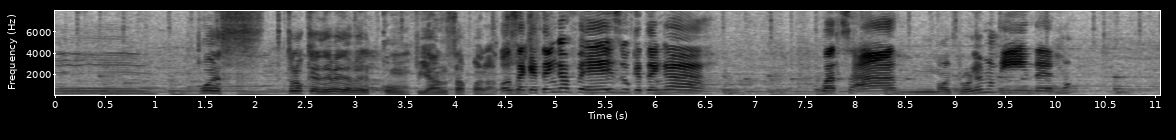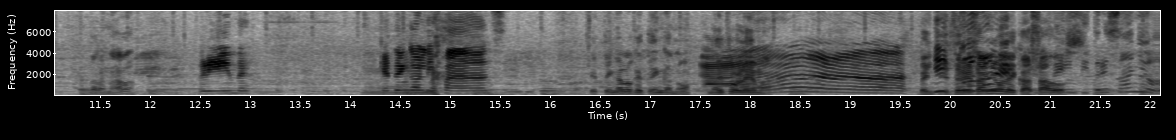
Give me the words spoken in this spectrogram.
Mm, Pues creo que debe de haber confianza para. O todos. sea, que tenga Facebook, que tenga WhatsApp, No hay problema. Tinder, No. Para nada. Grindr, que tenga OnlyFans. Que tenga lo que tenga, no. No hay problema. Ah. 23 ¿Y cómo años le- de casados. 23 años.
